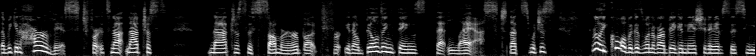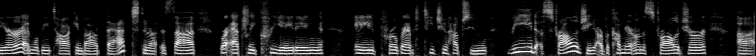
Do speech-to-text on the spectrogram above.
that we can harvest for it's not not just not just this summer, but for, you know, building things that last. That's which is really cool because one of our big initiatives this year, and we'll be talking about that, is that we're actually creating a program to teach you how to read astrology or become your own astrologer. Uh,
